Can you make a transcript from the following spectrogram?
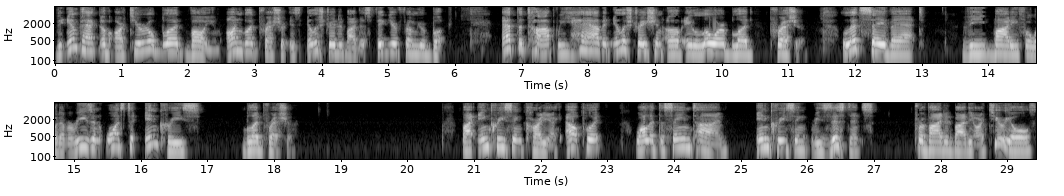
The impact of arterial blood volume on blood pressure is illustrated by this figure from your book. At the top, we have an illustration of a lower blood pressure. Let's say that the body, for whatever reason, wants to increase blood pressure by increasing cardiac output while at the same time increasing resistance provided by the arterioles,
